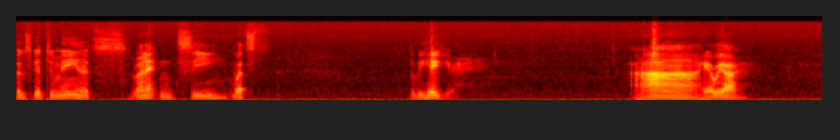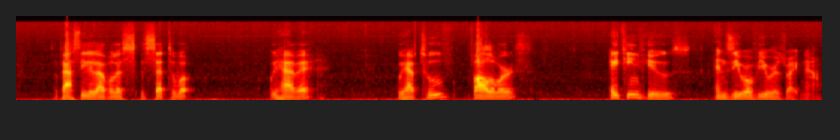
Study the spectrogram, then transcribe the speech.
Looks good to me. Let's run it and see what's the behavior. Ah, here we are opacity level is, is set to what we have it. We have two followers 18 views and zero viewers right now.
